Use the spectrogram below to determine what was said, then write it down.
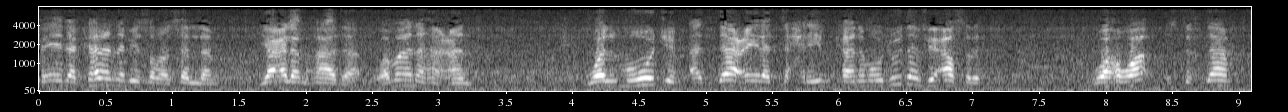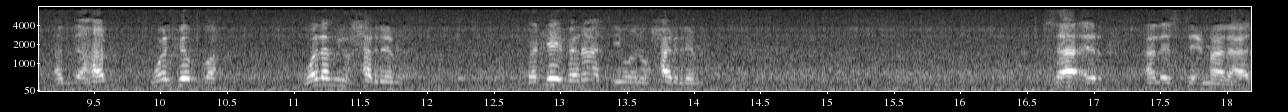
فإذا كان النبي صلى الله عليه وسلم يعلم هذا وما نهى عنه والموجب الداعي إلى التحريم كان موجودا في عصره وهو استخدام الذهب والفضة ولم يحرم. فكيف نأتي ونحرم؟ سائر الاستعمالات.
